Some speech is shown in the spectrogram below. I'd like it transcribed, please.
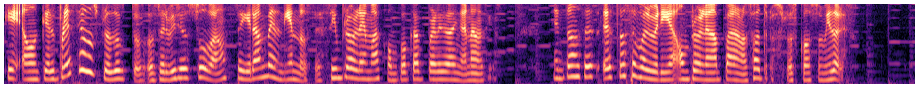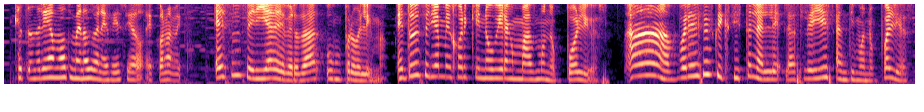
que aunque el precio de los productos o servicios suban, seguirán vendiéndose sin problema con poca pérdida en ganancias. Entonces, esto se volvería un problema para nosotros, los consumidores, que tendríamos menos beneficio económico. Eso sería de verdad un problema. Entonces sería mejor que no hubieran más monopolios. Ah, por eso es que existen las leyes antimonopolios.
